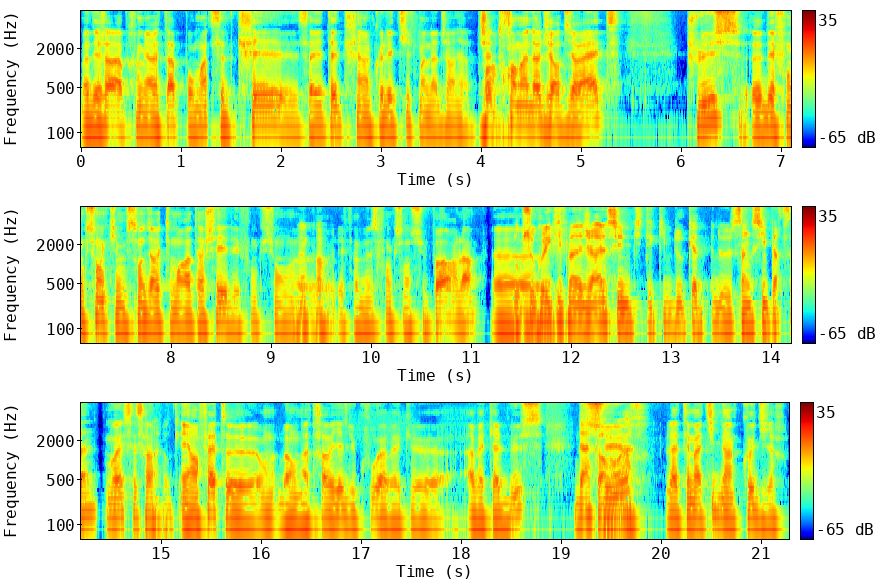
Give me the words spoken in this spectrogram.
Bah déjà, la première étape pour moi, c'est de créer, ça a été de créer un collectif managérial. J'ai trois managers directs plus euh, des fonctions qui me sont directement rattachées, les fonctions, euh, les fameuses fonctions support là. Euh, Donc ce collectif managérial, c'est une petite équipe de, de 5-6 personnes Ouais, c'est ça. Et en fait, on, bah, on, a travaillé du coup avec avec Albus sur la thématique d'un codir.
